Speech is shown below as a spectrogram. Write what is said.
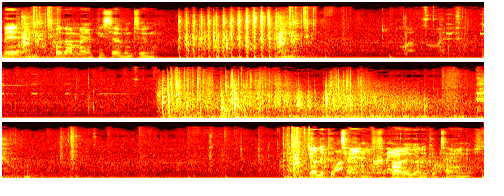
Bet. Put on my MP7 too. containers. Probably got a containers.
